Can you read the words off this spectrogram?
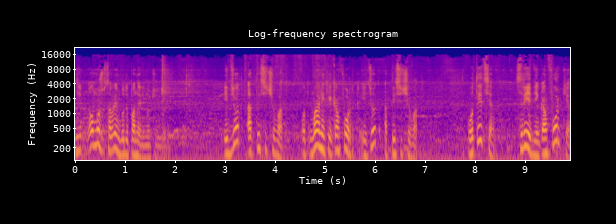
Не- Ну, может, со временем буду панели научить говорить. Идет от 1000 ватт. Вот маленькая комфортка идет от 1000 ватт. Вот эти средние комфорки,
